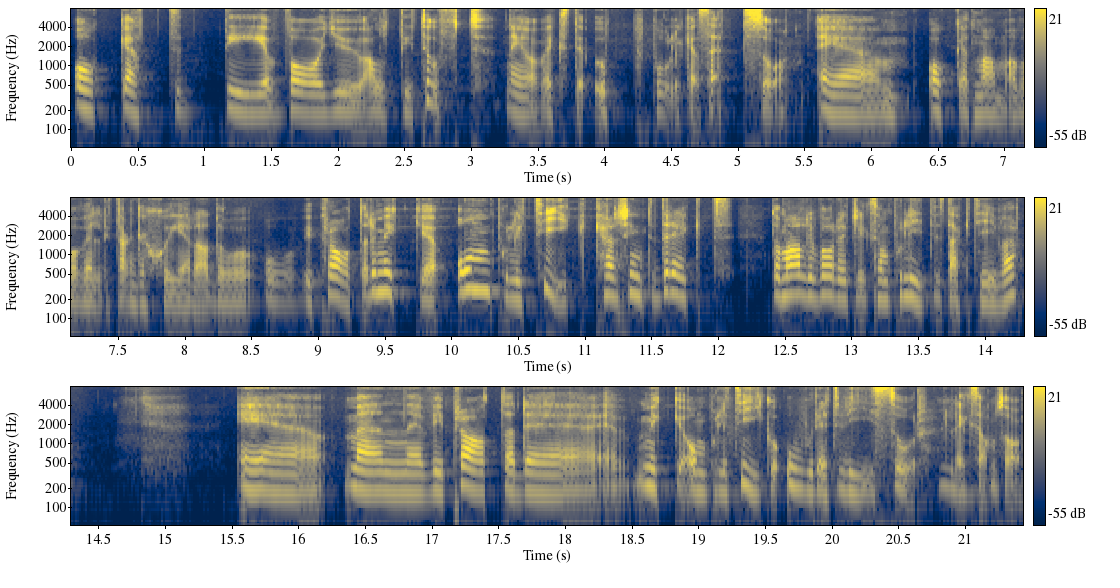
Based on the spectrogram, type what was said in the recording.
och att det var ju alltid tufft när jag växte upp på olika sätt. Så. Eh, och att mamma var väldigt engagerad och, och, vi pratade mycket om politik. Kanske inte direkt, de har aldrig varit liksom politiskt aktiva. Eh, men vi pratade mycket om politik och orättvisor. Liksom så.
